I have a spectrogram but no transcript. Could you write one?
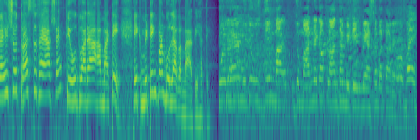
રહીશો ત્રસ્ત થયા છે. તેઓ દ્વારા આ માટે એક મીટિંગ પણ બોલાવવામાં આવી હતી. બોલ રહે મુજે ઉસ દિન જો માનને કા પ્લાન થા મીટિંગ મે એસા બતા રહે ભાઈ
